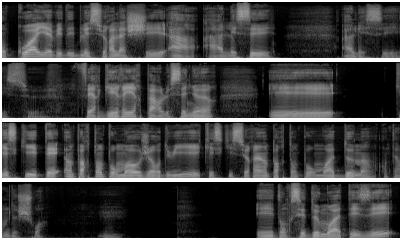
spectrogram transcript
en quoi il y avait des blessures à lâcher, à, à laisser, à laisser se faire guérir par le Seigneur et qu'est-ce qui était important pour moi aujourd'hui et qu'est-ce qui serait important pour moi demain en termes de choix. Mm. Et donc ces deux mois à Thésée,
